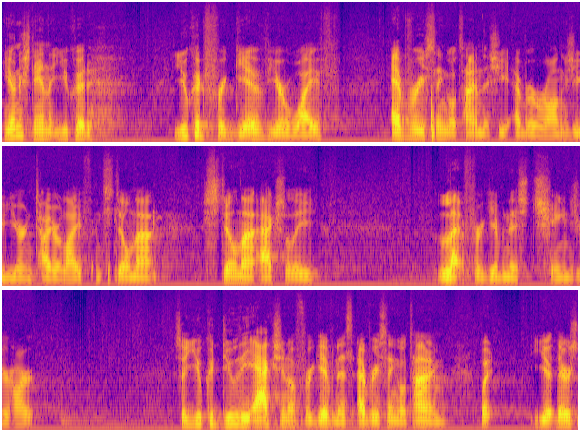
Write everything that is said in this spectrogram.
you understand that you could, you could forgive your wife every single time that she ever wrongs you your entire life and still not still not actually let forgiveness change your heart. So you could do the action of forgiveness every single time, but you, there's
